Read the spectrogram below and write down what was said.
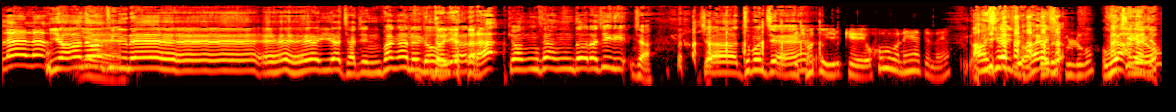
랄랄라. 예. 연어들의 야 잦은 방아를 돌려라 돌려라. 경상도라 지리 자, 자 두 번째 저도 이렇게 호응을 해야 되나요? 하셔야죠 하셔야죠 노래 부르고? 왜 같이 안 해요?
